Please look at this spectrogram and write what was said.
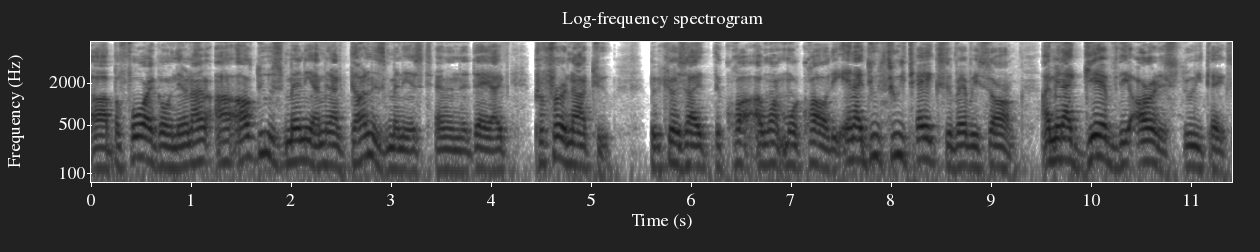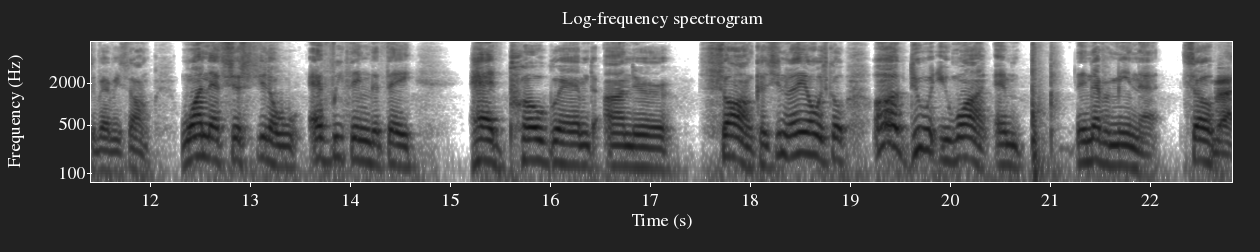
uh, before I go in there, and I, I'll do as many. I mean, I've done as many as ten in a day. I prefer not to because I the I want more quality, and I do three takes of every song. I mean, I give the artist three takes of every song. One that's just you know everything that they had programmed on their song, because you know they always go, "Oh, do what you want," and they never mean that. So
